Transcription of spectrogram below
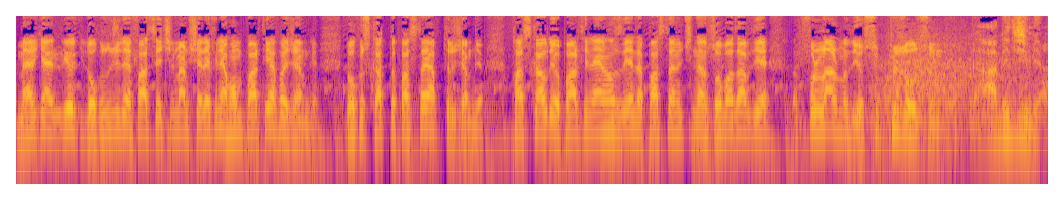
Merkel diyor ki 9. defa seçilmem şerefine home party yapacağım diyor. 9 katlı pasta yaptıracağım diyor. Pascal diyor partinin en hızlı yerinde pastanın içinden zobadav diye fırlar mı diyor. Sürpriz olsun diyor. Ya abicim ya.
